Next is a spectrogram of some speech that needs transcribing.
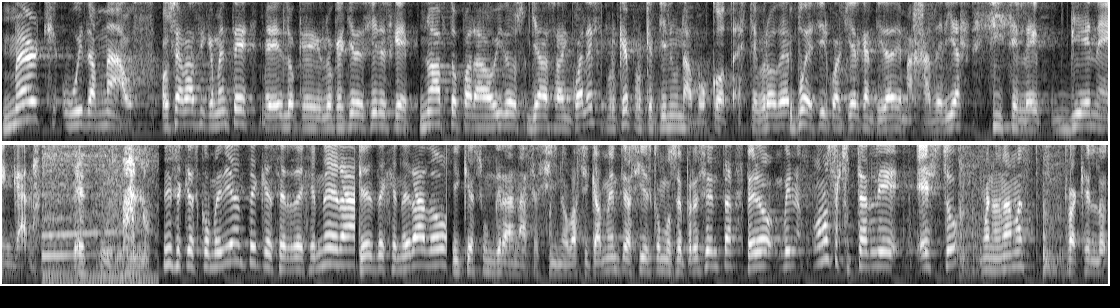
Merc with a mouth. O sea, básicamente eh, lo, que, lo que quiere decir es que no apto para oídos, ya saben cuál es. ¿Por qué? Porque tiene una bocota este brother. Y puede decir cualquier cantidad de majadería si se le viene en gana. de tu mano. Dice que es comediante, que se regenera, que es degenerado y que es un gran asesino. Básicamente así es como se presenta. Pero bueno, vamos a quitarle esto. Bueno, nada más para que lo,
